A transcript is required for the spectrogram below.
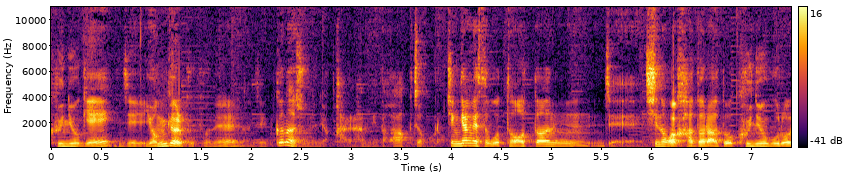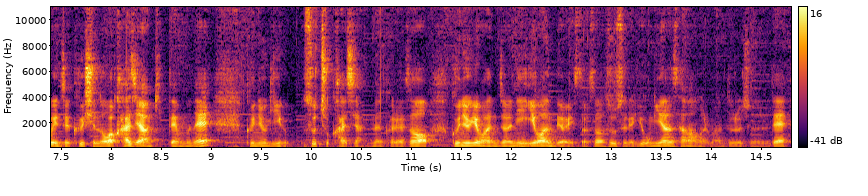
근육의 이제 연결 부분을 이제 끊어주는 역할을 합니다. 화학적으로. 신경에서부터 어떤 이제 신호가 가더라도 근육으로 이제 그 신호가 가지 않기 때문에 근육이 수축하지 않는 그래서 근육이 완전히 이완되어 있어서 수술에 용이한 상황을 만들어 주는데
